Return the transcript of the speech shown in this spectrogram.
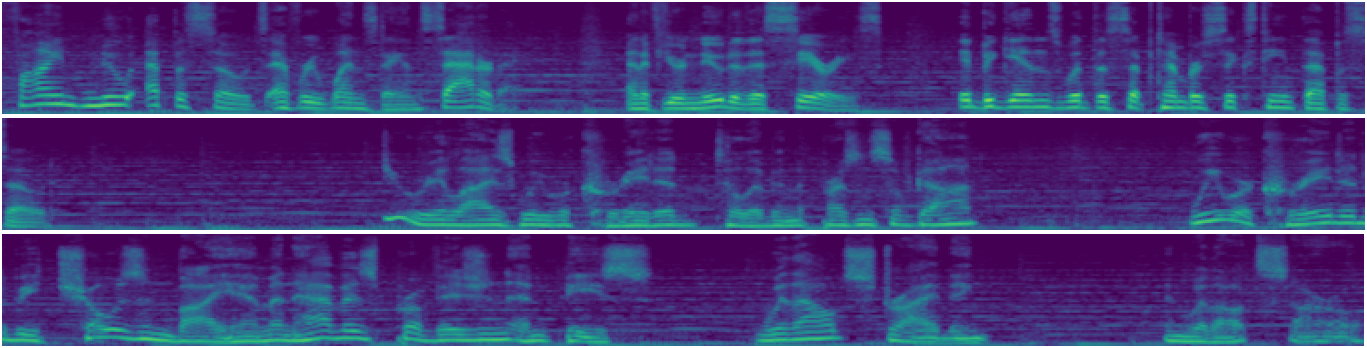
Find new episodes every Wednesday and Saturday. And if you're new to this series, it begins with the September 16th episode. Do you realize we were created to live in the presence of God? We were created to be chosen by Him and have His provision and peace without striving and without sorrow.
